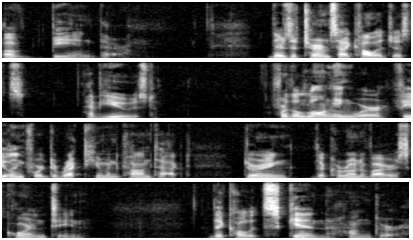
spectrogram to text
of being there. There's a term psychologists have used for the longing we're feeling for direct human contact during the coronavirus quarantine. They call it skin hunger.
